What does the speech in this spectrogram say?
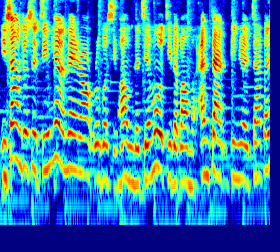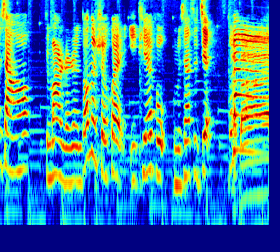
以上就是今天的内容。如果喜欢我们的节目，记得帮我们按赞、订阅、加分享哦。Smart 人人都能学会 ETF，我们下次见，拜拜。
